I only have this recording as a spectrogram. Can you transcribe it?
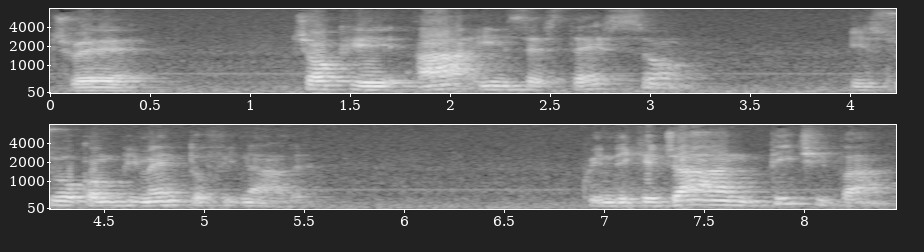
cioè ciò che ha in se stesso il suo compimento finale, quindi che già anticipa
